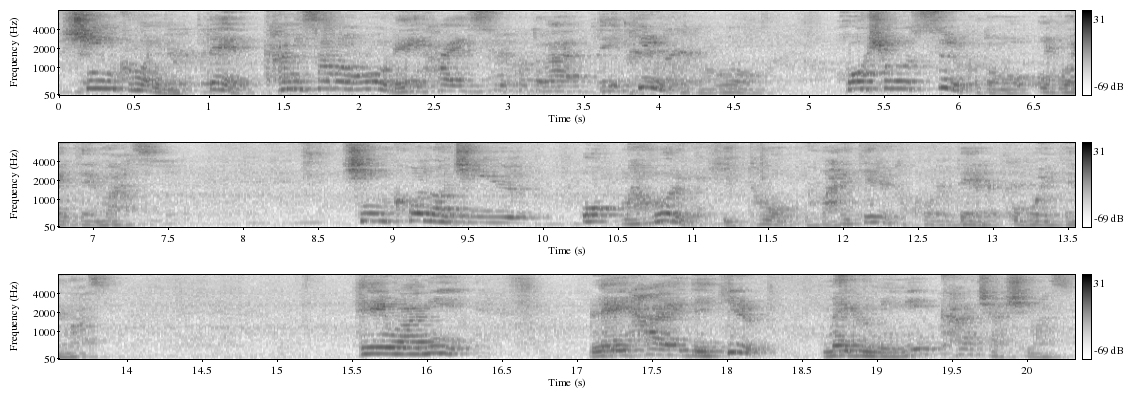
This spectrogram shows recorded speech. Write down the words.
信仰によって神様を礼拝することができることを保証することを覚えています。信仰の自由を守る日と呼ばれているところで覚えています。平和に礼拝できる恵みに感謝します。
